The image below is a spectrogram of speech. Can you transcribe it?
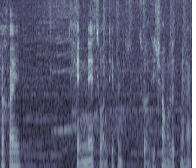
ค่อยๆ เห็นในส่วนที่เป็นส่วนที่ช่องลึกนะครับ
